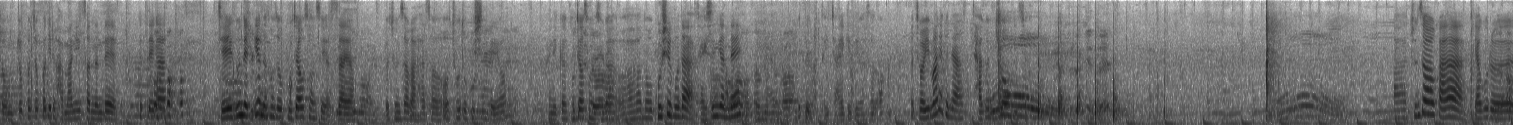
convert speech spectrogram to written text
좀 쪼뼛쪼뼛 이렇게 가만히 있었는데 그때가 제일 눈에 띄는 선수가 구자욱 선수였어요. 그 준서가 가서 어 저도 굿인데요. 하니까 구자욱 선수가 와 너 굿이구나 잘생겼네. 그때부터 이제 알게 되어서 저희만의 그냥 작은 추억이죠. 아, 준서가 야구를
